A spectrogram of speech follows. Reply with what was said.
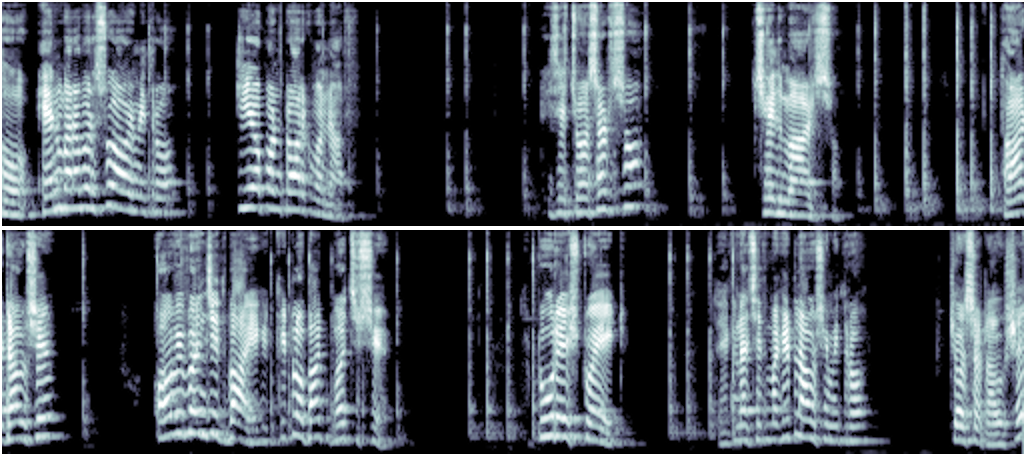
તો એન બરાબર શું આવે મિત્રો? ટી અપન ટોર્ક વન હાફ છે ચોસઠસો છેદમાં આઠસો. તો આઠ આવશે. અવિભંજિત ભાગ કેટલો ભાગ બચશે? ટુ રેસ ટુ એટ તો એકના છેદમાં કેટલા આવશે મિત્રો? ચોસઠ આવશે.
